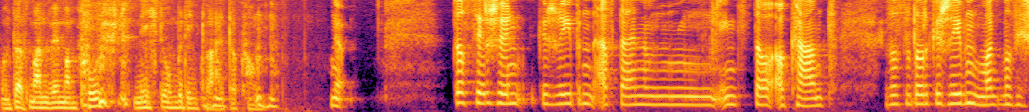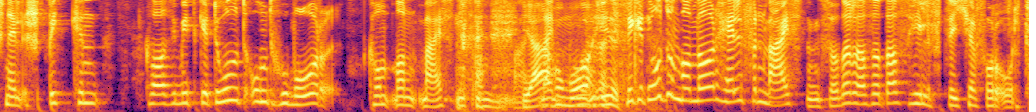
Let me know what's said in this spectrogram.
Und dass man, wenn man pusht, nicht unbedingt weiterkommt. Ja. Das sehr schön geschrieben auf deinem Insta-Account. Was hast du dort geschrieben? Man muss sich schnell spicken. Quasi mit Geduld und Humor kommt man meistens am Ja, Nein, Humor hilft. Mit Geduld und Humor helfen meistens, oder? Also das hilft sicher vor Ort.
